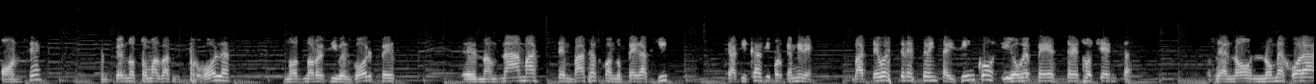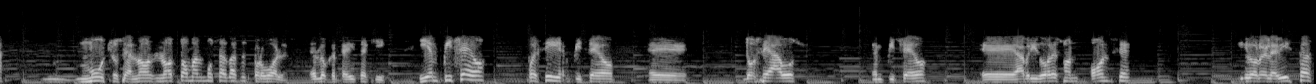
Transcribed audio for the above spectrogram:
11, entonces no tomas bases por bolas, no, no recibes golpes, eh, nada más te envasas cuando pegas hit, casi casi, porque mire, bateo es 3.35 y OVP es 3.80, o sea, no, no mejora mucho, o sea, no, no tomas muchas bases por bolas, es lo que te dice aquí. Y en picheo, pues sí, en picheo, eh, doceavos en picheo, eh, abridores son 11 y los relevistas,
